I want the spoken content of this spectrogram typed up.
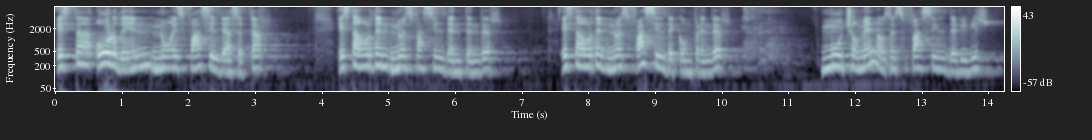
Esta orden no es fácil de aceptar. Esta orden no es fácil de entender. Esta orden no es fácil de comprender, mucho menos es fácil de vivir,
